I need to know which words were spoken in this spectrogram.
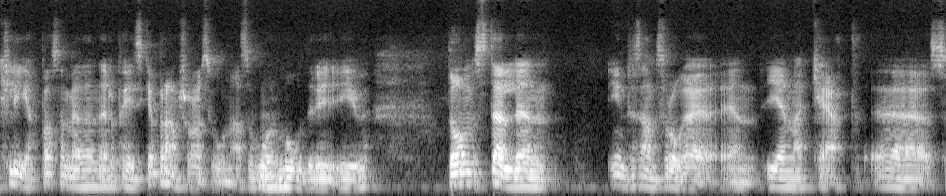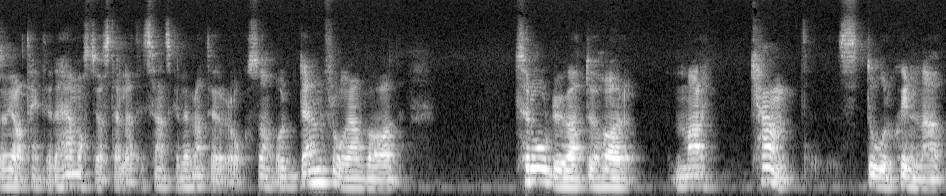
Klepa som är den europeiska branschorganisationen, alltså vår Mm. moder i EU. De ställde en intressant fråga en, i en enkät eh, som jag tänkte det här måste jag ställa till svenska leverantörer också. Och den frågan var Tror du att du har markant stor skillnad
